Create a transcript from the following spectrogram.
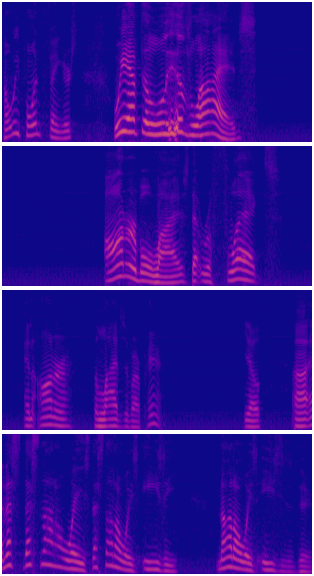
Don't we point fingers? We have to live lives, honorable lives that reflect and honor the lives of our parents. You know, uh, and that's that's not always that's not always easy, not always easy to do.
